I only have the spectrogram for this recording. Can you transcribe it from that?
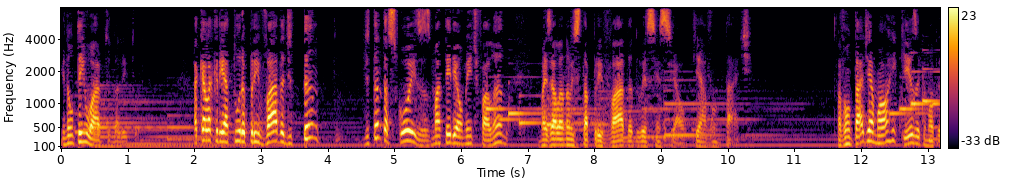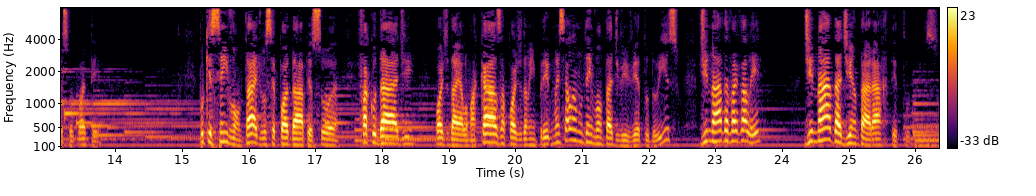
e não tem o hábito da leitura. Aquela criatura privada de tanto, de tantas coisas, materialmente falando, mas ela não está privada do essencial, que é a vontade. A vontade é a maior riqueza que uma pessoa pode ter. Porque sem vontade você pode dar à pessoa faculdade, pode dar ela uma casa, pode dar um emprego, mas se ela não tem vontade de viver tudo isso, de nada vai valer. De nada adiantará ter tudo isso.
